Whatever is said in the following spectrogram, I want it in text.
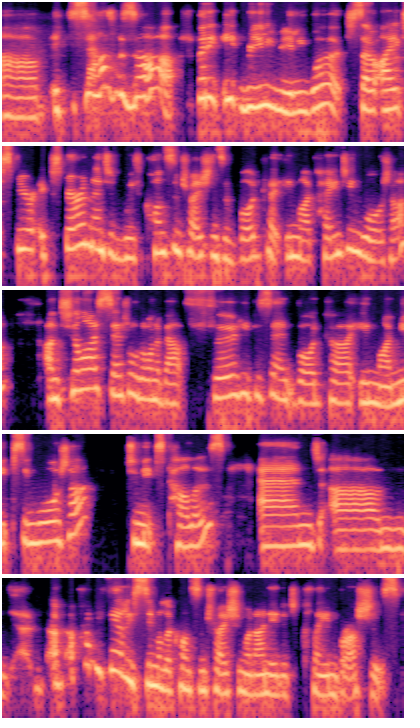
Um, it sounds bizarre, but it, it, really, really worked. So I exper- experimented with concentrations of vodka in my painting water until I settled on about 30% vodka in my mixing water to mix colors and um, a, a, probably fairly similar concentration when I needed to clean brushes.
